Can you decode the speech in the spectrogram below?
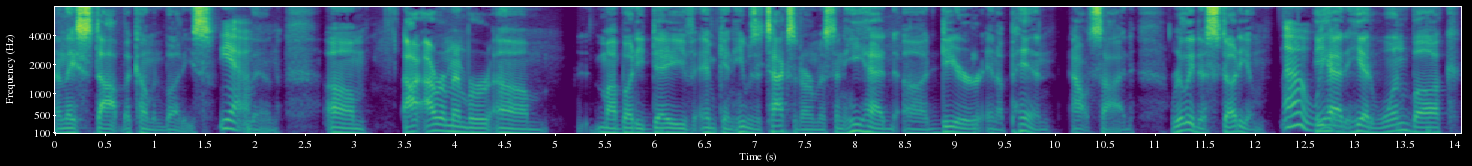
and they stop becoming buddies. Yeah. Then, um, I, I remember um, my buddy Dave Emkin. He was a taxidermist, and he had uh, deer in a pen outside, really to study them. Oh, He had he had one buck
